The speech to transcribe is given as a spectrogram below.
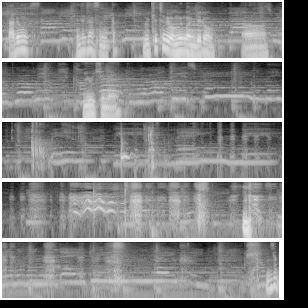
나름 괜찮지 않습니까? 물케첩이 없는 관계로 어, 유진의 이게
